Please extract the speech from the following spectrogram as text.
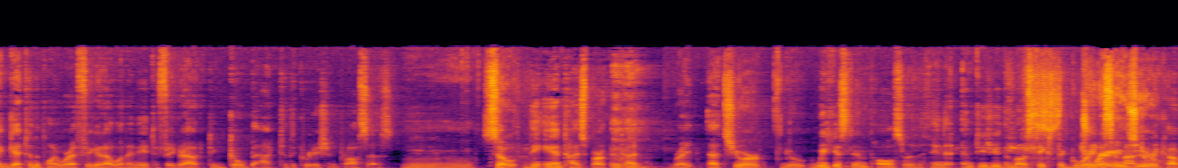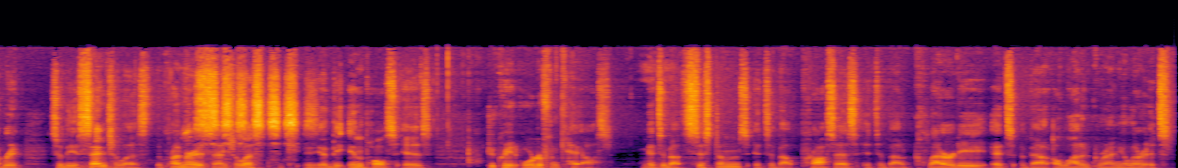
I get to the point where I figured out what I need to figure out to go back to the creation process. Mm-hmm. So the anti-spark type, right? That's your your weakest impulse or the thing that empties you the most, takes the greatest Drains amount you. of recovery. So the essentialist, the primary essentialist, the impulse is to create order from chaos. Mm-hmm. It's about systems, it's about process, it's about clarity, it's about a lot of granular. It's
